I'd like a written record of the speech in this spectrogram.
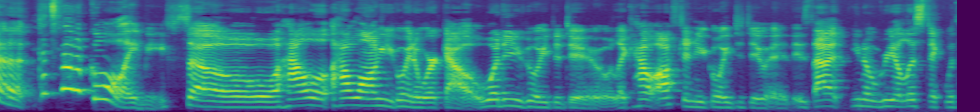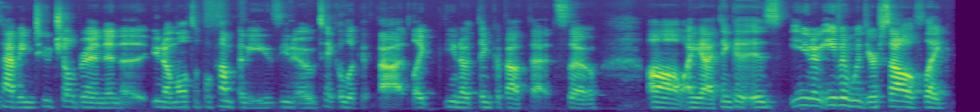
not a that's not a goal amy. So how how long are you going to work out? What are you going to do? Like how often are you going to do it? Is that you know realistic with having two children and a, you know multiple companies you know take a look at that like you know think about that. So um yeah i think it is you know even with yourself like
